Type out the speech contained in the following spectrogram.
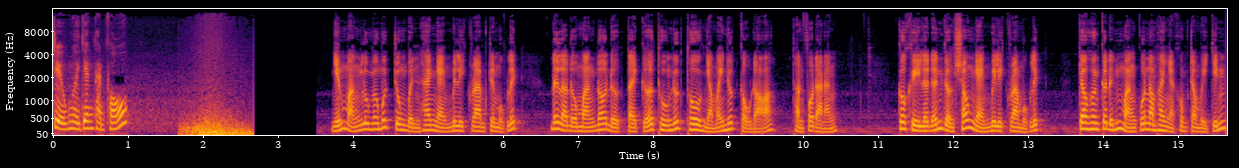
triệu người dân thành phố. Nhiễm mặn luôn ở mức trung bình 2.000 mg trên một lít. Đây là độ mặn đo được tại cửa thu nước thô nhà máy nước Cầu Đỏ, thành phố Đà Nẵng. Có khi lên đến gần 6.000 mg một lít, cao hơn cả đỉnh mặn của năm 2019,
